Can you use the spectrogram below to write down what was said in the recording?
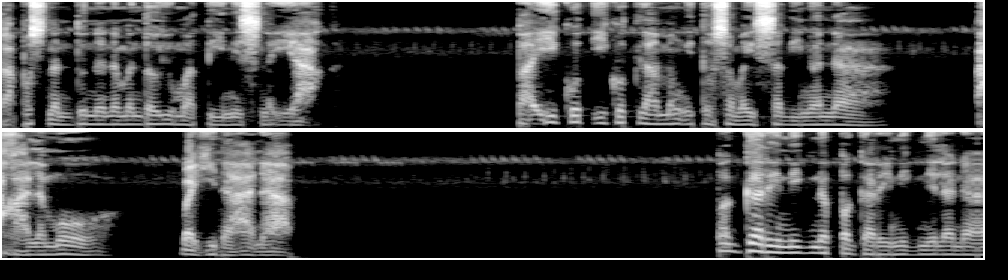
Tapos nandun na naman daw yung matinis na iyak. Paikot-ikot lamang ito sa may sagingan na akala mo may hinahanap. Pagkarinig na pagkarinig nila na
